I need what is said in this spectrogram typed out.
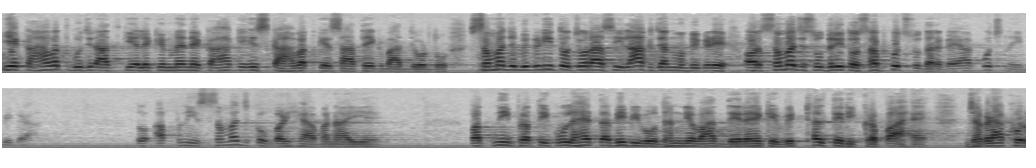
ये कहावत गुजरात की है लेकिन मैंने कहा कि इस कहावत के साथ एक बात जोड़ दो समझ बिगड़ी तो चौरासी लाख जन्म बिगड़े और समझ सुधरी तो सब कुछ सुधर गया कुछ नहीं बिगड़ा तो अपनी समझ को बढ़िया बनाइए पत्नी प्रतिकूल है तभी भी वो धन्यवाद दे रहे हैं कि विठल तेरी कृपा है झगड़ाखोर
